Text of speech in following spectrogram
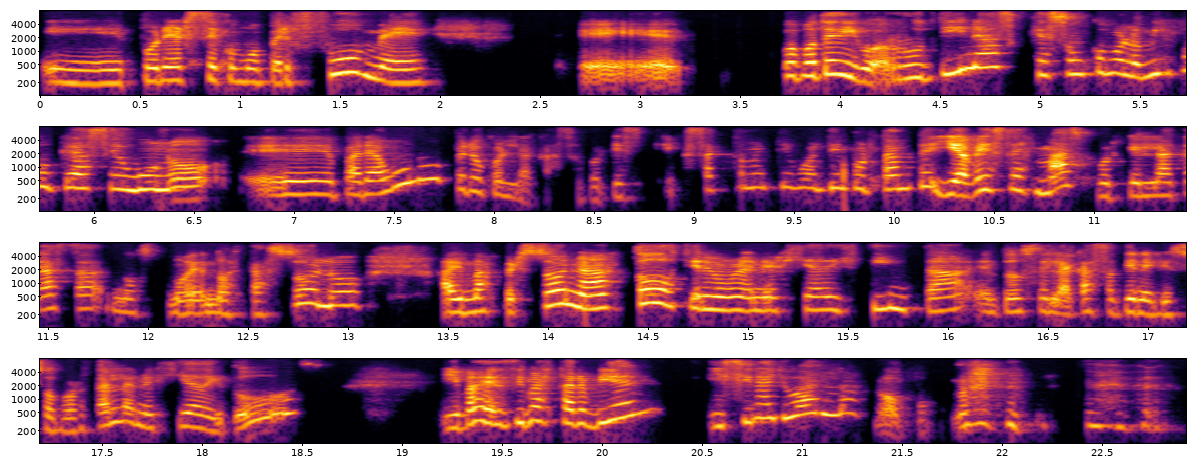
eh, ponerse como perfume, eh, como te digo, rutinas que son como lo mismo que hace uno eh, para uno, pero con la casa, porque es exactamente igual de importante y a veces más, porque en la casa no, no, estás solo, hay más personas, todos tienen una energía distinta, entonces la casa tiene que soportar la energía de todos y más encima estar bien y sin ayudarla, no.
